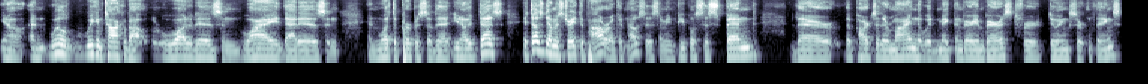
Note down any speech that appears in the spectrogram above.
you know and we'll we can talk about what it is and why that is and and what the purpose of that you know it does it does demonstrate the power of hypnosis. I mean people suspend their the parts of their mind that would make them very embarrassed for doing certain things.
